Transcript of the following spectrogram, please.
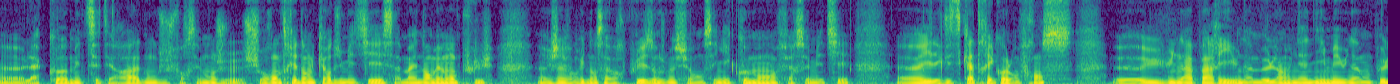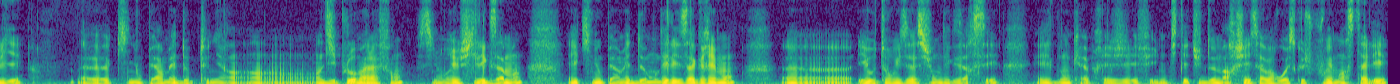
euh, la com, etc. Donc je, forcément, je, je suis rentré dans le cœur du métier. Ça m'a énormément plu. J'avais envie d'en savoir plus, donc je me suis renseigné comment faire ce métier. Euh, il existe quatre écoles en France, euh, une à Paris, une à Melun, une à Nîmes et une à Montpellier euh, qui nous permettent d'obtenir un, diplôme à la fin, si on réussit l'examen, et qui nous permettent de demander les agréments et autorisations d'exercer. Et donc après, j'ai fait une petite étude de marché, savoir où est-ce que je pouvais m'installer.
